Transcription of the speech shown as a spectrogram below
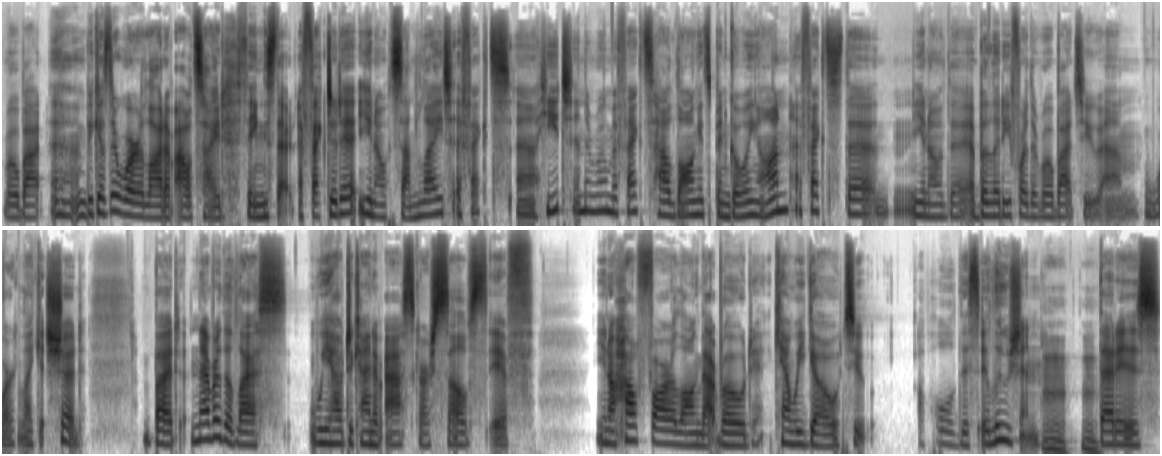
robot, uh, because there were a lot of outside things that affected it. You know, sunlight affects uh, heat in the room, affects how long it's been going on, affects the you know the ability for the robot to um, work like it should. But nevertheless, we have to kind of ask ourselves if you know how far along that road can we go to uphold this illusion that is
